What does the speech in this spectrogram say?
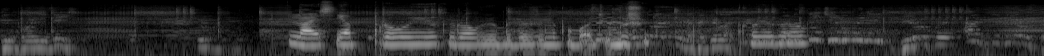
Синхронизейшн. Найс, я проіграв, я би навіть не побачив би, що Захотелось. проіграв. Вирусные антивирусы.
